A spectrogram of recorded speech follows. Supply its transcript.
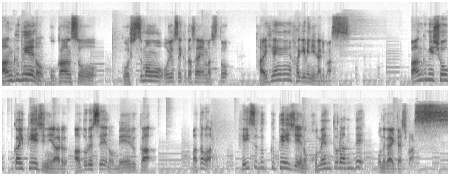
番組へのご感想、ご質問をお寄せくださいますと大変励みになります。番組紹介ページにあるアドレスへのメールか、または Facebook ページへのコメント欄でお願いいたします。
